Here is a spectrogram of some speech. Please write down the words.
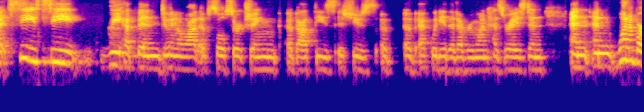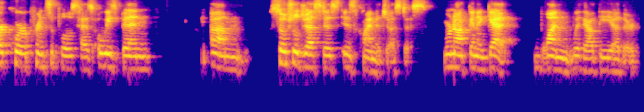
at CEC, we have been doing a lot of soul searching about these issues of, of, equity that everyone has raised. And, and, and one of our core principles has always been um, social justice is climate justice. We're not going to get one without the other.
